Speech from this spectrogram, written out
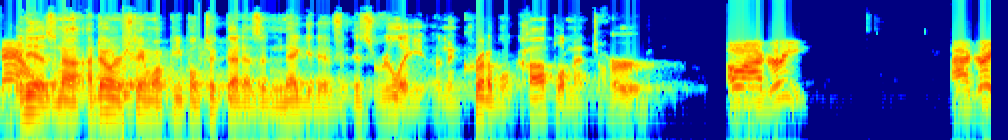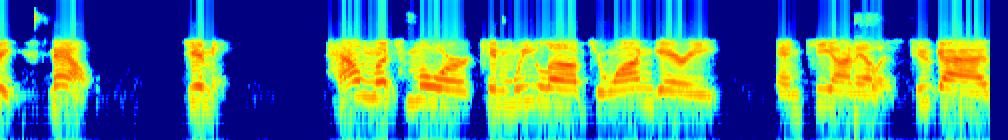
Now, it is, and I, I don't understand why people took that as a negative. It's really an incredible compliment to Herb. Oh, I agree. I agree. Now, Jimmy, how much more can we love Juwan Gary and Keon Ellis, two guys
